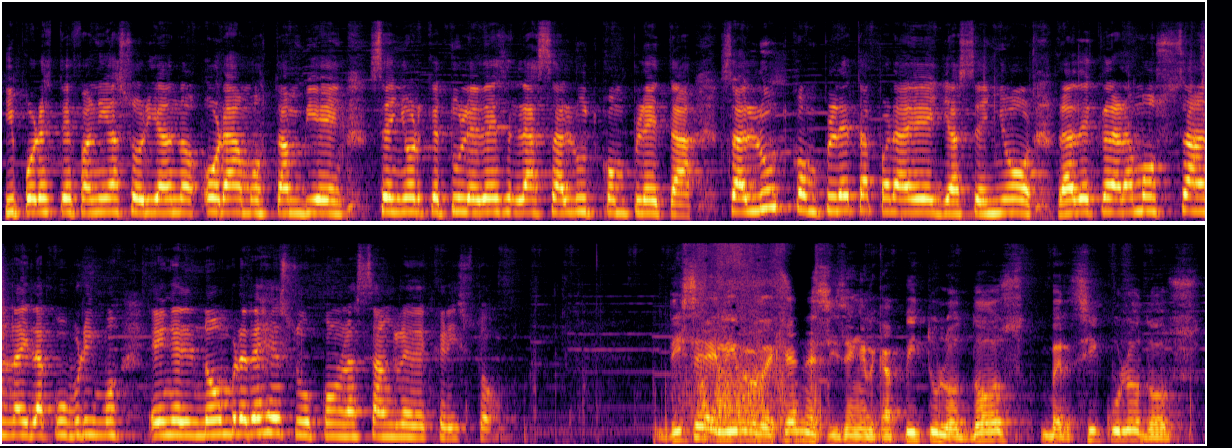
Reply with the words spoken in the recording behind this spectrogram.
Y por Estefanía Soriano oramos también, Señor, que tú le des la salud completa, salud completa para ella, Señor. La declaramos sana y la cubrimos en el nombre de Jesús con la sangre de Cristo. Dice el libro de Génesis en el capítulo 2, versículo 2.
